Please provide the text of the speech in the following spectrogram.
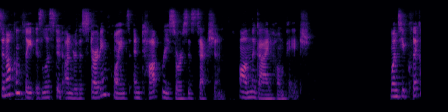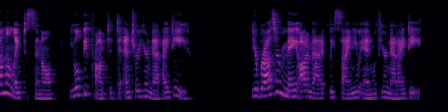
CINAHL Complete is listed under the Starting Points and Top Resources section on the guide homepage. Once you click on the link to CINAHL, you will be prompted to enter your NetID. Your browser may automatically sign you in with your NetID,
